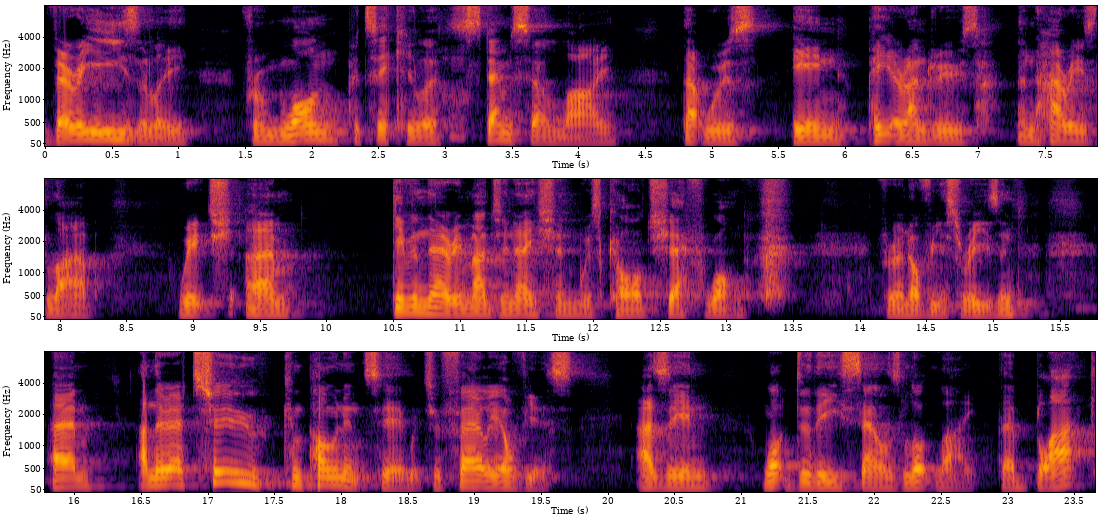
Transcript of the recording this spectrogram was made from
very easily from one particular stem cell line that was in Peter Andrews and Harry's lab. which, um, given their imagination, was called Shef One, for an obvious reason. Um, and there are two components here which are fairly obvious, as in, what do these cells look like? They're black,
